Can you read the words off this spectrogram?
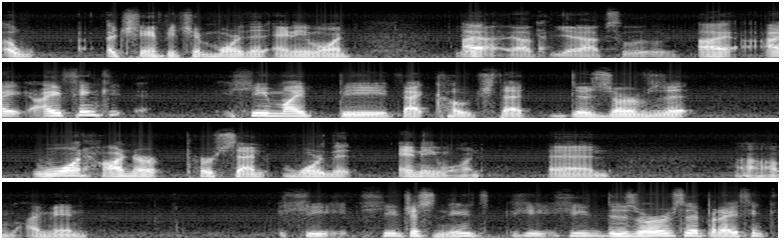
a, a championship more than anyone? Yeah, I, yeah, absolutely. I, I, I think he might be that coach that deserves it 100% more than anyone. And, um, I mean, he he just needs he he deserves it, but I think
